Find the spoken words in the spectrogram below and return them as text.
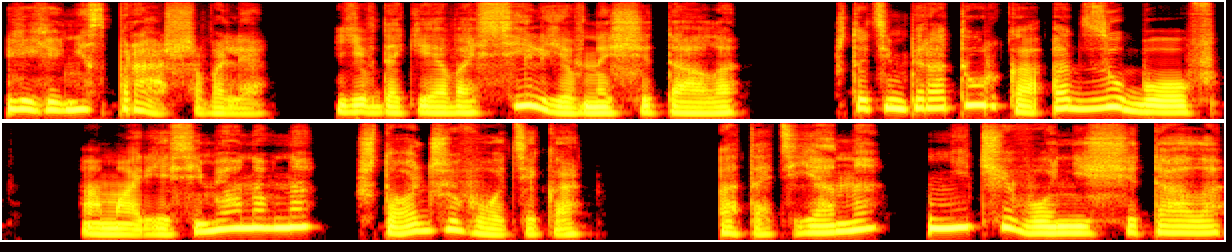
ее не спрашивали. Евдокия Васильевна считала, что температурка от зубов, а Марья Семеновна, что от животика. А Татьяна ничего не считала,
